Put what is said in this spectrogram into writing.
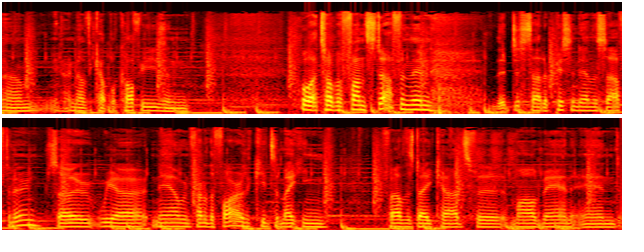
um you know another couple of coffees and all that type of fun stuff, and then it just started pissing down this afternoon. So we are now in front of the fire. The kids are making Father's Day cards for my old man and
